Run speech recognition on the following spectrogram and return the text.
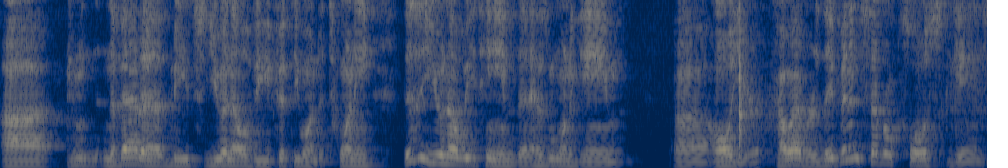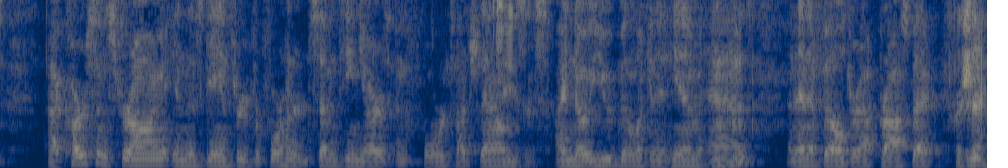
uh, Nevada beats UNLV 51 to 20. This is a UNLV team that hasn't won a game uh, all year. However, they've been in several close games. Uh, Carson Strong in this game threw for 417 yards and four touchdowns. Jesus, I know you've been looking at him as an NFL draft prospect. For sure.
